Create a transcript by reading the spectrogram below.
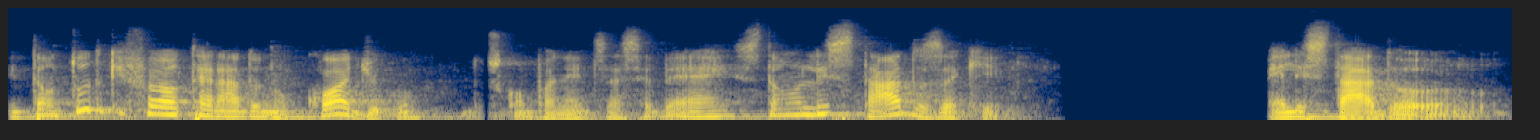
Então, tudo que foi alterado no código dos os componentes ACBR estão listados aqui. É listado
